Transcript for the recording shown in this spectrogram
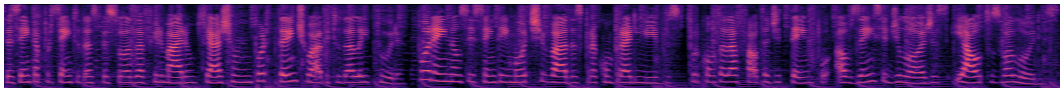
60% das pessoas afirmaram que acham importante o hábito da leitura, porém não se sentem motivadas para comprar livros por conta da falta de tempo, ausência de lojas e altos valores.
